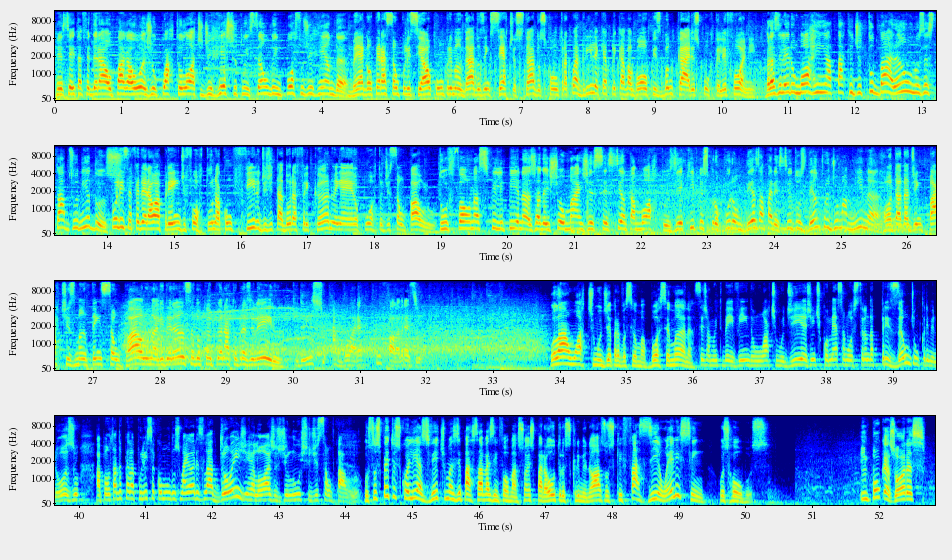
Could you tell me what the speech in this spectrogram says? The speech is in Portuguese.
Receita Federal paga hoje o quarto lote de restituição do imposto de renda. Mega operação policial cumpre mandados em sete estados contra a quadrilha que aplicava golpes bancários por telefone. Brasileiro morre em ataque de tubarão nos Estados Unidos. Polícia Federal apreende fortuna com filho de ditador africano em aeroporto de São Paulo. Tufão nas Filipinas já deixou mais de 60 mortos e equipes procuram desaparecidos dentro de uma mina. Rodada de empates mantém São Paulo na liderança do Campeonato Brasileiro. Tudo isso agora no Fala Brasil. Olá, um ótimo dia para você, uma boa semana. Seja muito bem-vindo, um ótimo dia. A gente começa mostrando a prisão de um criminoso apontado pela polícia como um dos maiores ladrões de relógios de luxo de São Paulo. O suspeito escolhia as vítimas e passava as informações para outros criminosos que faziam, eles sim, os roubos. Em poucas horas,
